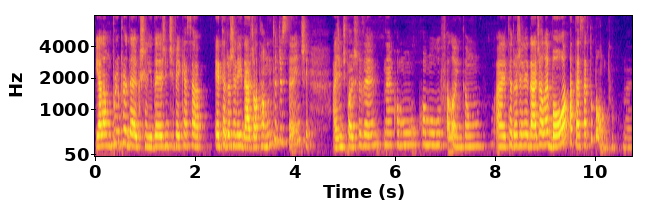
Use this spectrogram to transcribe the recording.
e ela é um pre-production, e daí a gente vê que essa heterogeneidade ela tá muito distante, a gente pode fazer, né, como, como o Lu falou. Então, a heterogeneidade ela é boa até certo ponto, né?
